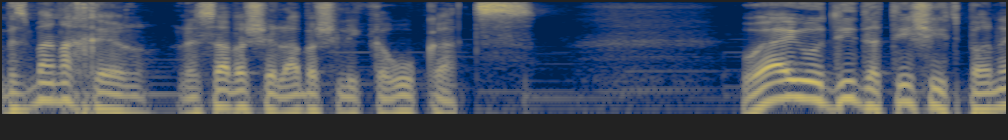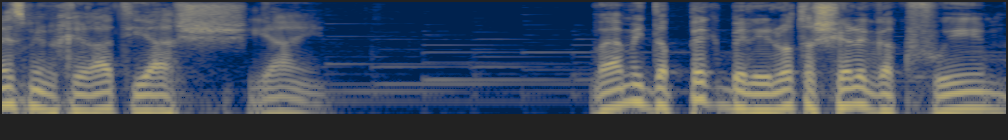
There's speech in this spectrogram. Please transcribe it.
בזמן אחר, לסבא של אבא שלי קראו כץ. הוא היה יהודי דתי שהתפרנס ממכירת יש, יין. והיה מתדפק בלילות השלג הקפואים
